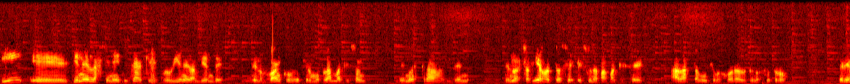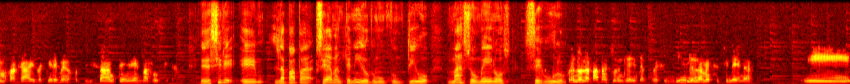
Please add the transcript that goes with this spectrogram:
y eh, tiene la genética que proviene también de, los bancos de termoplasma que son de nuestra de, de, nuestra tierra. Entonces es una papa que se adapta mucho mejor a lo que nosotros tenemos acá y requiere menos fertilizantes es más rústica. Es decir, eh, la papa se ha mantenido como un cultivo más o menos seguro. Bueno, la papa es un ingrediente prescindible en la mesa chilena Y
